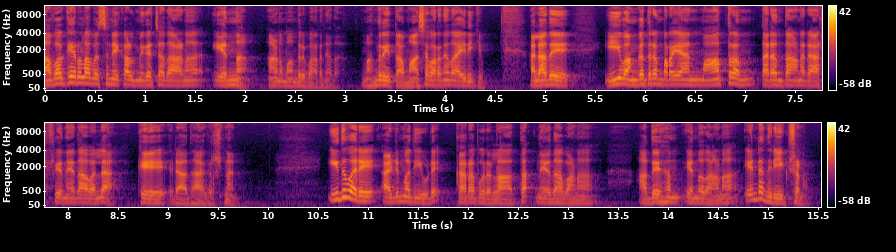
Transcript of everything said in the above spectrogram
Navakerala ബസ്സിനേക്കാൾ മികച്ചതാണ് എന്ന് ആണ് മന്ത്രി പറഞ്ഞത്. മന്ത്രി തമാശ പറഞ്ഞതായിരിക്കും. അല്ലാതെ ഈ വങ്കത്തരം പറയാൻ മാത്രം തരംതാണ രാഷ്ട്രീയ നേതാവല്ല കെ രാധാകൃഷ്ണൻ. ഇതുവരെ അഴിമതിയുടെ കറപുരളാത്ത നേതാവാണ് അദ്ദേഹം എന്നതാണ് എന്റെ നിരീക്ഷണം.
